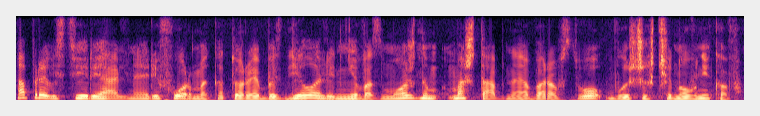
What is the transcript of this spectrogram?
а провести реальные реформы, которые бы сделали невозможным масштабное воровство высших чиновников.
